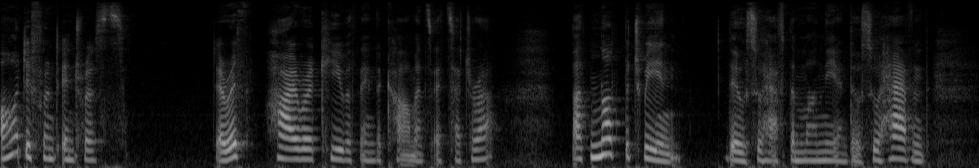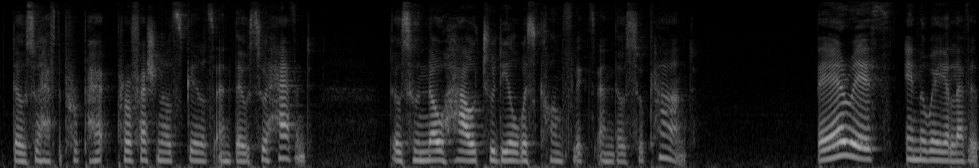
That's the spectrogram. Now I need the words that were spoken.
are different interests. There is hierarchy within the commons, etc. But not between those who have the money and those who haven't, those who have the pro professional skills and those who haven't, those who know how to deal with conflicts and those who can't. There is, in a way, a level,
